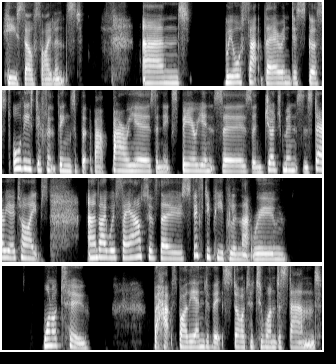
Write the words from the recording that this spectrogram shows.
He self silenced. And we all sat there and discussed all these different things about barriers and experiences and judgments and stereotypes. And I would say, out of those 50 people in that room, one or two, perhaps by the end of it, started to understand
